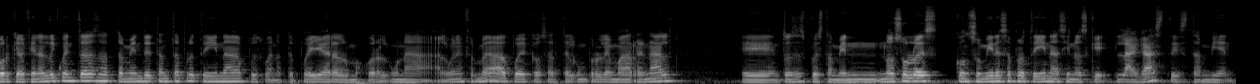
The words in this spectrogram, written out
porque al final de cuentas también de tanta proteína, pues bueno, te puede llegar a lo mejor alguna, alguna enfermedad, puede causarte algún problema renal. Eh, entonces, pues también no solo es consumir esa proteína, sino es que la gastes también.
